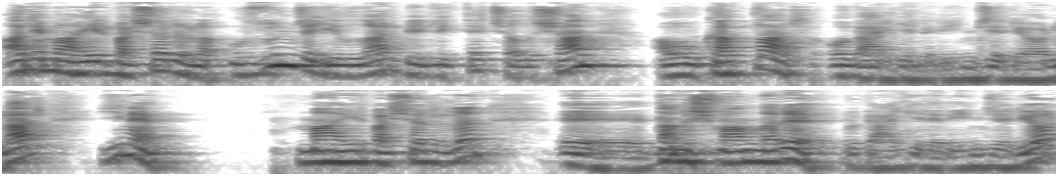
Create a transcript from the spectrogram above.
Ali Mahir Başarır'la uzunca yıllar birlikte çalışan avukatlar o belgeleri inceliyorlar. Yine Mahir Başarır'ın e, danışmanları bu belgeleri inceliyor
